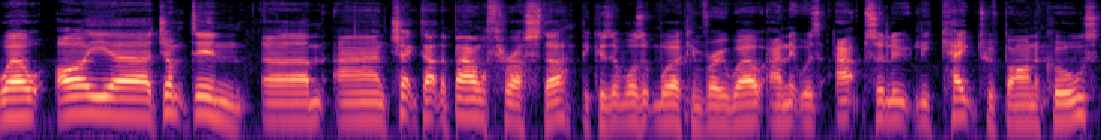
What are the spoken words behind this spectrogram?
Well, I uh, jumped in um, and checked out the bow thruster because it wasn't working very well and it was absolutely caked with barnacles.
